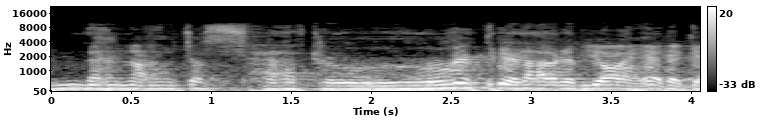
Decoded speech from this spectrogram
Then I'll just have to rip it out of your head again.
